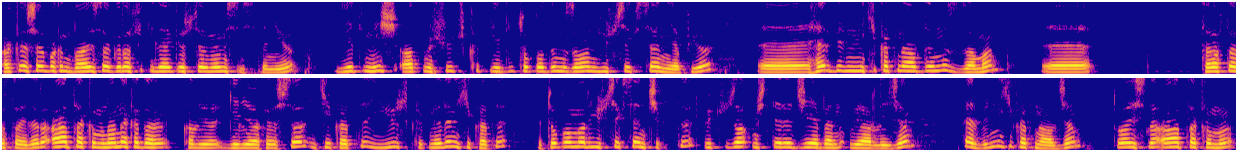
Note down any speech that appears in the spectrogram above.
Arkadaşlar bakın dairesel grafik ile göstermemiz isteniyor. 70, 63, 47 topladığımız zaman 180 yapıyor. Ee, her birinin iki katını aldığımız zaman e, taraftar sayıları A takımına ne kadar kalıyor geliyor arkadaşlar? 2 katı 140. Neden 2 katı? E, toplamları 180 çıktı. 360 dereceye ben uyarlayacağım. Her birinin iki katını alacağım. Dolayısıyla A takımı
